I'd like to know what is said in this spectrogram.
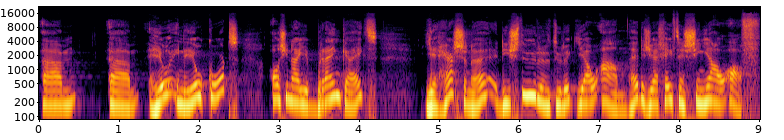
um, um, heel, in heel kort, als je naar je brein kijkt, je hersenen die sturen natuurlijk jou aan. Dus jij geeft een signaal af.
